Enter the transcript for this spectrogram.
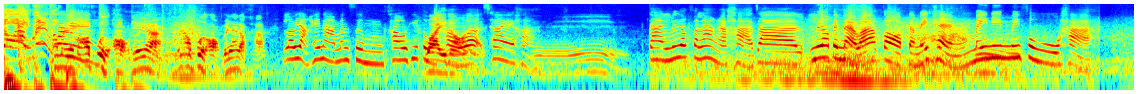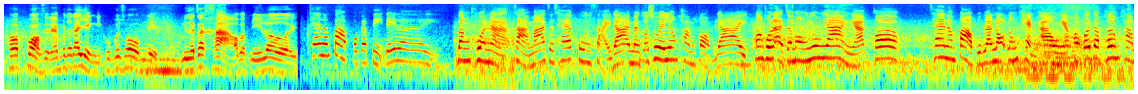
จอยเอาเรขทำไมเราต้องเอาเปลือกออกด้วยอะไม่เอาเปลือกออกไม่ได้หรอคะ เราอยากให้น้ำมันซึมเข้าที่ตัวไวหน่เขาอยอะใช่ค่ะ อืมการเลือกฝรั่งอะค่ะ จะเลือกเป็นแบบว่ากรอบแต่ไม่แข็งไม่นิ่มไม่ฟูค่ะ พอปอกเสร็จแล้วมันจะได้อย่างนี้คุณผู้ชมนี่เนื้อจะขาวแบบนี้เลย แช่น้ำเปล่าปกติได้เลย บางคนอะสามารถจะแช่ปูนใสได้ มันก็ช่วยเรื่องความกรอบได้ บางคนอาจจะมองยุ่งยากอย่างเงี้ยก็แช่น้ำเปล่าปุ๊บแล้วน็อกน้ำแข็งเอาเงี้ยเขาก็จะเพิ่มความ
